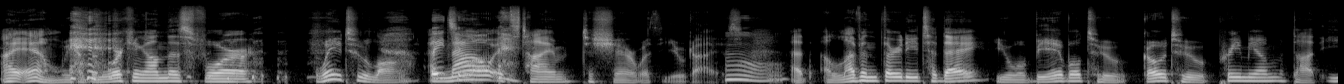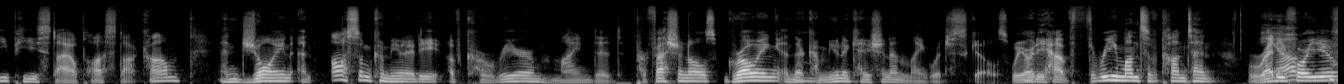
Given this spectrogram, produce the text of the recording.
I am. We have been working on this for way too long. Way and too now long. it's time to share with you guys. Hmm. At 11:30 today, you will be able to go to premium.epstyleplus.com and join an awesome community of career-minded professionals growing in their communication and language skills. We already have 3 months of content ready Yep. for you.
